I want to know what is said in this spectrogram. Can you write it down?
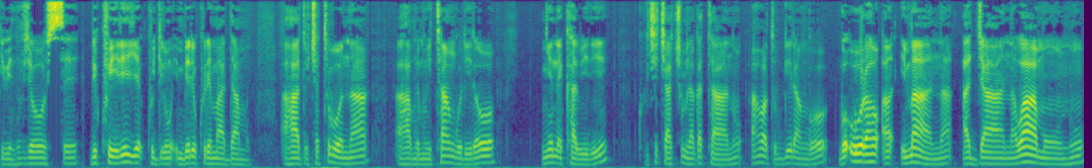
ibintu byose bikwiriye kugira imbere kurema Adamu aha duca tubona aha mu itanguriro nyene kabiri ku gice cya cumi na gatanu aho batubwira ngo ngo uraho imana ajyana wa muntu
